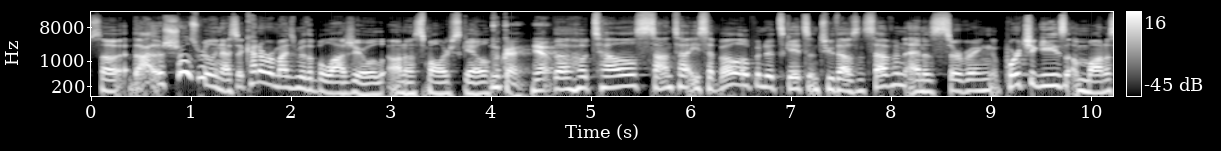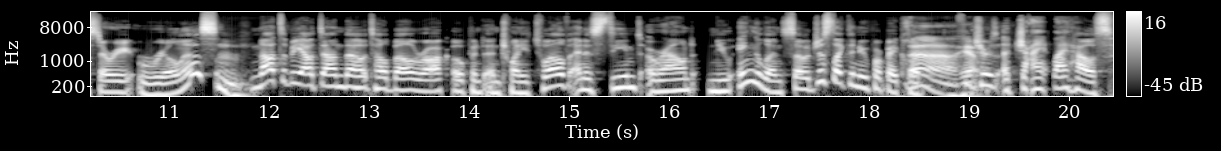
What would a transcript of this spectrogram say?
So that show's really nice. It kind of reminds me of the Bellagio on a smaller scale. Okay. Yeah. The Hotel Santa Isabel opened its gates in 2007 and is serving Portuguese monastery realness. Not to be outdone, the Hotel Bell Rock opened in 2012 and is themed around New England. So just like the Newport Bay Club, Ah, features a giant lighthouse.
